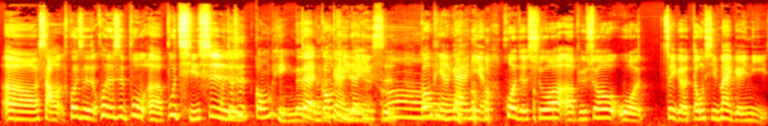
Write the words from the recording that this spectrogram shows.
呃，少或是或者是不呃不歧视，哦就是公平的对公平的意思，哦。公平的概念，或者说呃，比如说我这个东西卖给你，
